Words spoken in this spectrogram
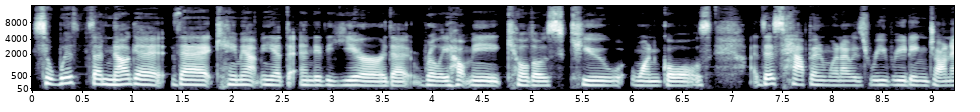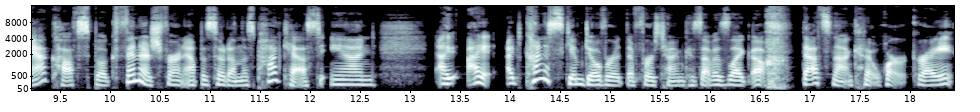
So with the nugget that came at me at the end of the year that really helped me kill those Q1 goals, this happened when I was rereading Jon Acuff's book Finish for an episode on this podcast. And I, I, I kind of skimmed over it the first time because I was like, oh, that's not going to work. Right.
